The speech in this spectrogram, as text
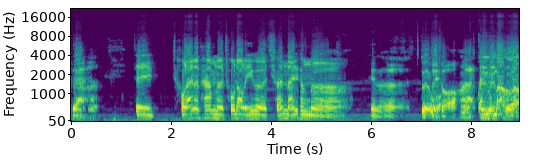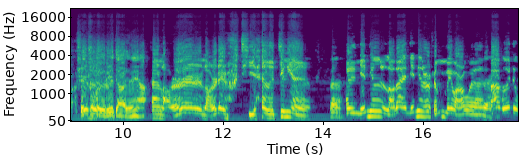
对，嗯，这后来呢，他们呢抽到了一个全男生的这个对手，嗯哎，空中拔河，谁输了就直接掉下悬崖。但是老人老人儿这种体验了经验，对，他年轻老大爷年轻时候什么没玩过呀？拔河就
